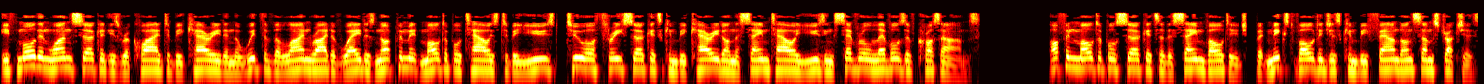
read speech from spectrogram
If more than one circuit is required to be carried and the width of the line right-of-way does not permit multiple towers to be used, two or three circuits can be carried on the same tower using several levels of cross arms. Often multiple circuits are the same voltage, but mixed voltages can be found on some structures.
